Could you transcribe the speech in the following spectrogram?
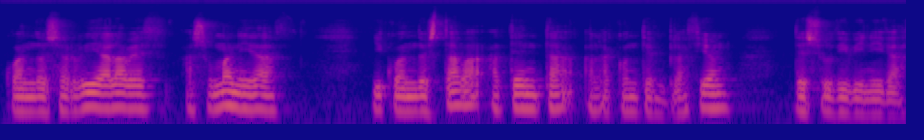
cuando servía a la vez a su humanidad y cuando estaba atenta a la contemplación de su divinidad.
